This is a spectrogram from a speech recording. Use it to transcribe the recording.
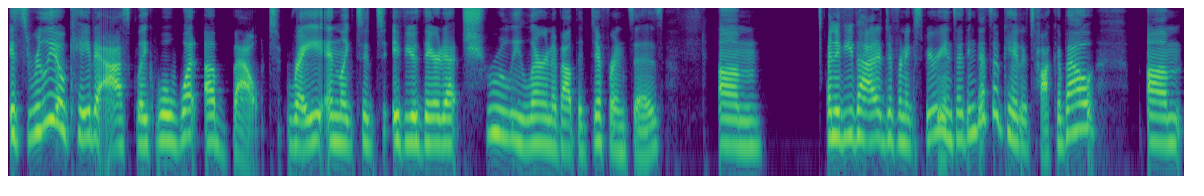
it's really okay to ask like well what about? Right? And like to, to if you're there to truly learn about the differences um and if you've had a different experience I think that's okay to talk about um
